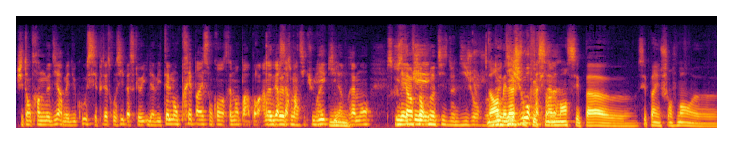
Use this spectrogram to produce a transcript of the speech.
j'étais en train de me dire, mais du coup, c'est peut-être aussi parce qu'il avait tellement préparé son camp d'entraînement par rapport à un adversaire particulier ouais. qu'il a Mm. vraiment. Parce que c'était un été- short notice de 10 jours. Non, de mais là, 10 je trouve jours que face à- finalement, c'est pas, euh, c'est pas un changement euh,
